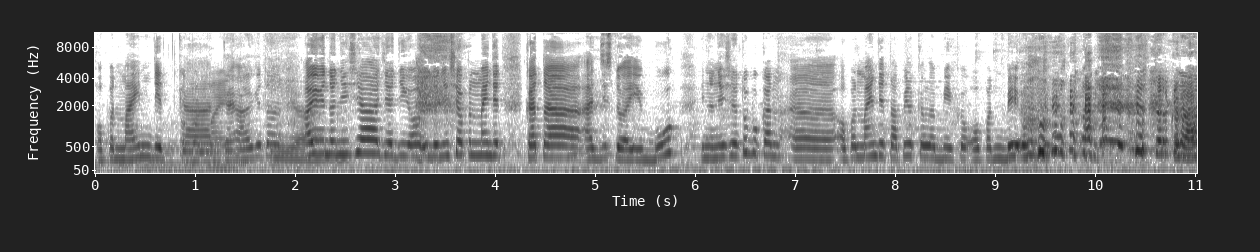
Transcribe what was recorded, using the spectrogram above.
open minded kan Open-minded. kayak kita Iya. ayo Indonesia jadi oh Indonesia open minded kata Ajis doa ibu Indonesia tuh bukan eh, open minded tapi ke lebih ke open bo terkenal.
